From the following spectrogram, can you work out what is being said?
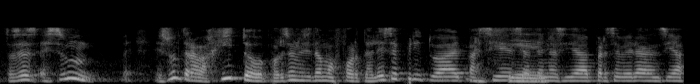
Entonces, es un es un trabajito, por eso necesitamos fortaleza espiritual, paciencia, tenacidad, perseverancia.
